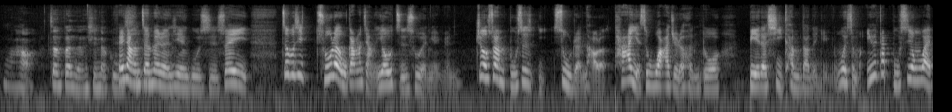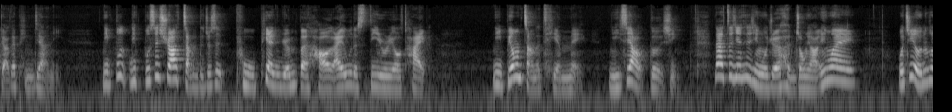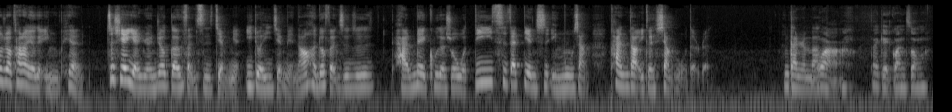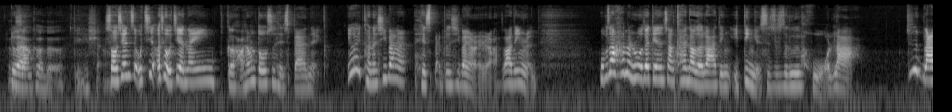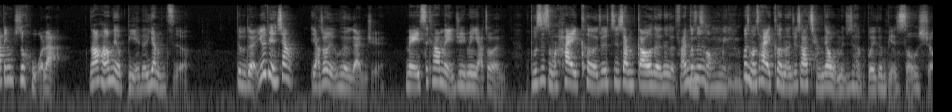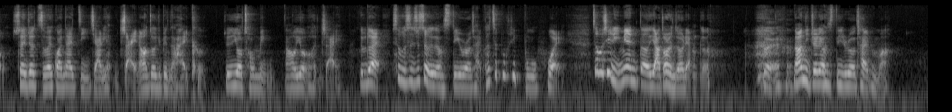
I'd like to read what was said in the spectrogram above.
哇，好振奋人心的故事，非常振奋人心的故事。所以这部戏除了我刚刚讲优质素人演员，就算不是素人好了，他也是挖掘了很多。别的戏看不到的演员，为什么？因为他不是用外表在评价你，你不，你不是需要长得就是普遍原本好莱坞的 stereotype，你不用长得甜美，你是要有个性。那这件事情我觉得很重要，因为我记得我那时候就看到有个影片，这些演员就跟粉丝见面，一对一见面，然后很多粉丝就是含泪哭的说：“我第一次在电视荧幕上看到一个像我的人，很感人吧？”哇。带给观众很深刻的影响。首先是我记得，而且我记得那一个好像都是 Hispanic，因为可能西班牙 Hispan 不是西班牙人啊，拉丁人。我不知道他们如果在电视上看到的拉丁，一定也是就是火辣，就是拉丁就是火辣，然后好像没有别的样子了，对不对？有点像亚洲人会有感觉，每一次看到美剧里面亚洲人不是什么骇客，就是智商高的那个，反正都是聪明。为什么是骇客呢？就是要强调我们就是很不会跟别人 social，所以就只会关在自己家里很宅，然后最后就变成骇客，就是又聪明，然后又很宅，对不对？是不是？就是有一种 stereotype。可是这部戏不会，这部戏里面的亚洲人只有两个。对。然后你觉得有 stereotype 吗？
